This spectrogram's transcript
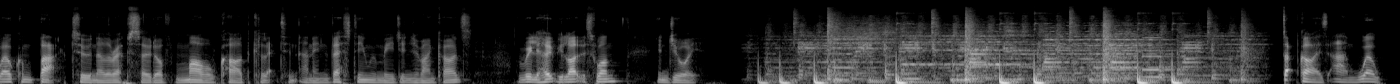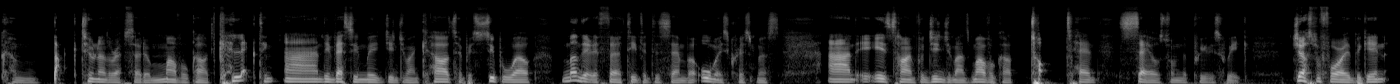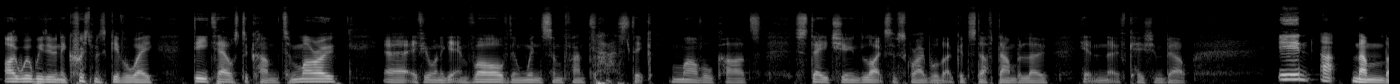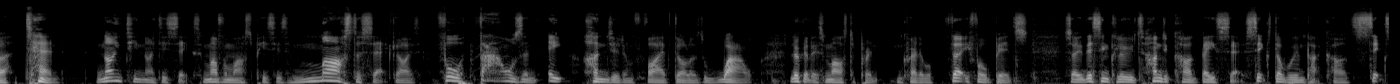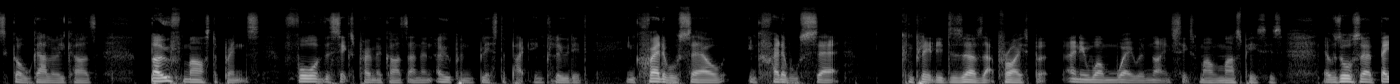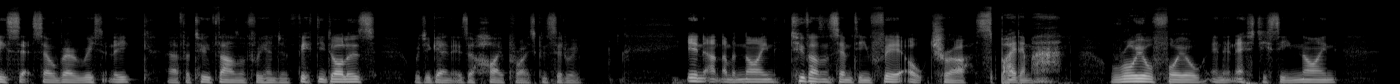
Welcome back to another episode of Marvel Card Collecting and Investing with me, Gingerman Cards. I really hope you like this one. Enjoy. What's up, guys, and welcome back to another episode of Marvel Card Collecting and Investing with Gingerman Cards. Hope you're super well. Monday, the 13th of December, almost Christmas, and it is time for Gingerman's Marvel Card Top 10 sales from the previous week. Just before I begin, I will be doing a Christmas giveaway. Details to come tomorrow. Uh, if you want to get involved and win some fantastic Marvel cards, stay tuned, like, subscribe, all that good stuff down below. Hit the notification bell. In at number 10, 1996 Marvel Masterpieces Master Set, guys. $4,805. Wow. Look at this master print. Incredible. 34 bids. So this includes 100 card base set, 6 double impact cards, 6 gold gallery cards, both master prints, 4 of the 6 promo cards, and an open blister pack included. Incredible sale, incredible set completely deserves that price, but only one way with 96 Marvel Masterpieces. There was also a base set sale very recently uh, for $2,350, which again is a high price considering. In at number 9, 2017 Fleer Ultra Spider Man Royal Foil in an SGC 9.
